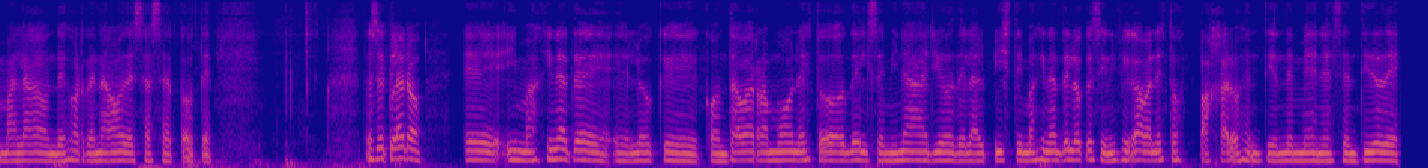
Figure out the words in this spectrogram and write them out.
Málaga donde es ordenado de sacerdote. Entonces, claro, eh, imagínate eh, lo que contaba Ramón, esto del seminario, del alpista, imagínate lo que significaban estos pájaros, entiéndeme, en el sentido de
